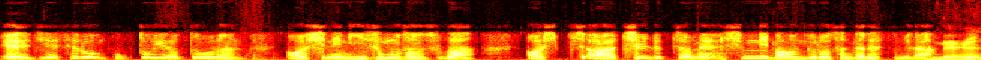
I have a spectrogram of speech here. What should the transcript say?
LG의 새로운 복동이로 떠오른 어, 신인 이승우 선수가 어, 10, 아, 7득점에 10리바운드로 선전했습니다. 네.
